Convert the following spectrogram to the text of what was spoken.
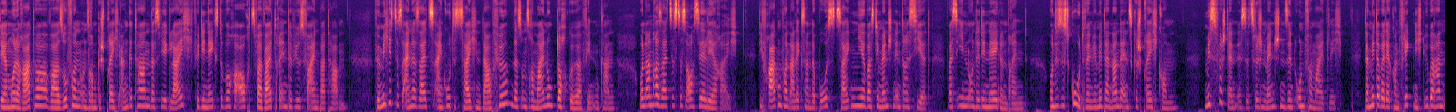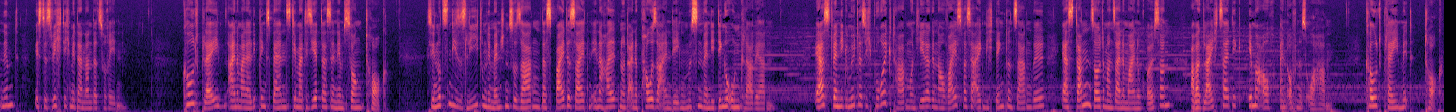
der Moderator war so von unserem Gespräch angetan, dass wir gleich für die nächste Woche auch zwei weitere Interviews vereinbart haben. Für mich ist es einerseits ein gutes Zeichen dafür, dass unsere Meinung doch Gehör finden kann. Und andererseits ist es auch sehr lehrreich. Die Fragen von Alexander Boos zeigen mir, was die Menschen interessiert, was ihnen unter den Nägeln brennt. Und es ist gut, wenn wir miteinander ins Gespräch kommen. Missverständnisse zwischen Menschen sind unvermeidlich. Damit aber der Konflikt nicht überhand nimmt, ist es wichtig, miteinander zu reden. Coldplay, eine meiner Lieblingsbands, thematisiert das in dem Song Talk. Sie nutzen dieses Lied, um den Menschen zu sagen, dass beide Seiten innehalten und eine Pause einlegen müssen, wenn die Dinge unklar werden. Erst wenn die Gemüter sich beruhigt haben und jeder genau weiß, was er eigentlich denkt und sagen will, erst dann sollte man seine Meinung äußern, aber gleichzeitig immer auch ein offenes Ohr haben. Coldplay mit Talk.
